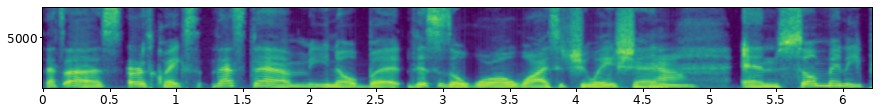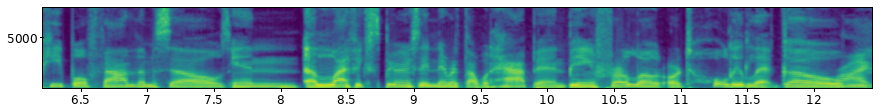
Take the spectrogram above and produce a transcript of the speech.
that's us, earthquakes, that's them, you know, but this is a worldwide situation. Yeah. And so many people found themselves in a life experience they never thought would happen, being furloughed or totally let go. Right.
